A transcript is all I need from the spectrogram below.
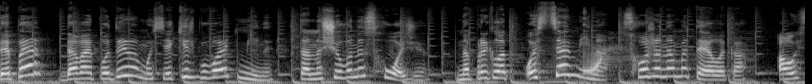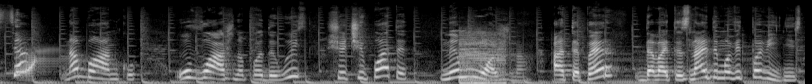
Тепер давай подивимось, які ж бувають міни та на що вони схожі. Наприклад, ось ця міна схожа на метелика, а ось ця на банку. Уважно подивись, що чіпати не можна. А тепер давайте знайдемо відповідність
